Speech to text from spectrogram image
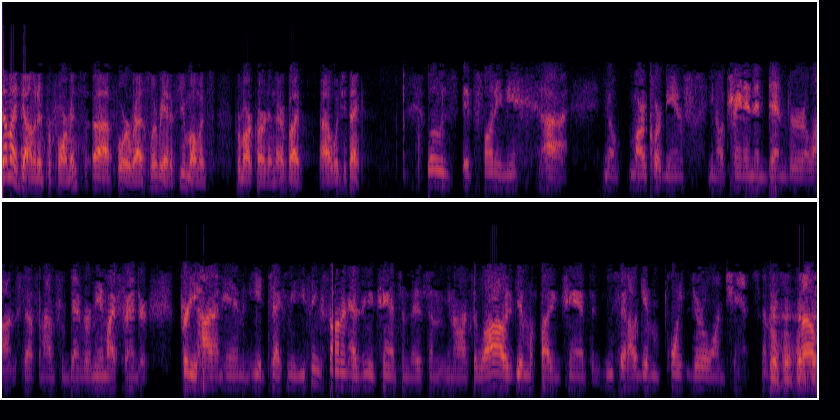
semi-dominant performance uh, for a wrestler? We had a few moments for Marquardt in there, but uh, what do you think? Well, it was, it's funny, me, uh, you know, Marquardt being, you know, training in Denver a lot and stuff, and I'm from Denver. Me and my friend are pretty high on him, and he had texted me, "Do you think Sonnen has any chance in this?" And you know, I said, "Well, I always give him a fighting chance," and he said, "I'll give him point zero one chance." And I said, "Well,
